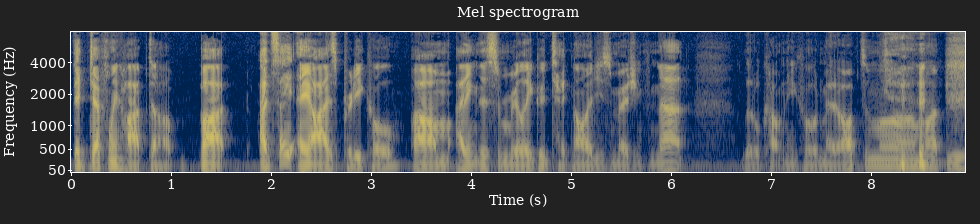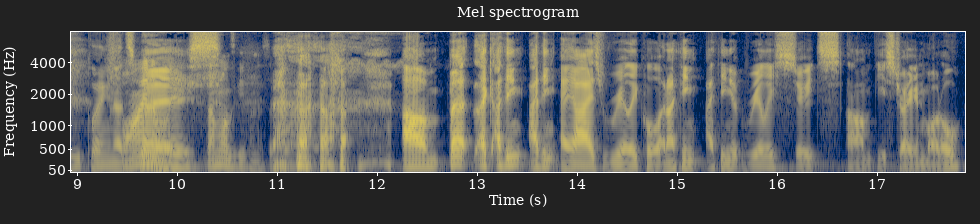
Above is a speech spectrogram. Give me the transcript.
they're definitely hyped up, but I'd say AI is pretty cool. Um, I think there's some really good technologies emerging from that. A little company called MetaOptima might be playing that Finally, space. Someone's giving us that. um, but like, I think I think AI is really cool, and I think I think it really suits um, the Australian model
